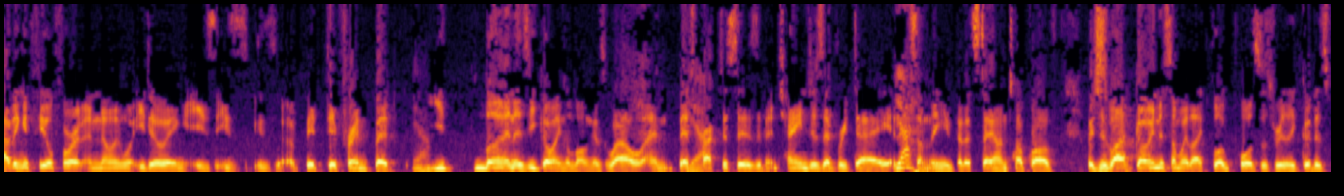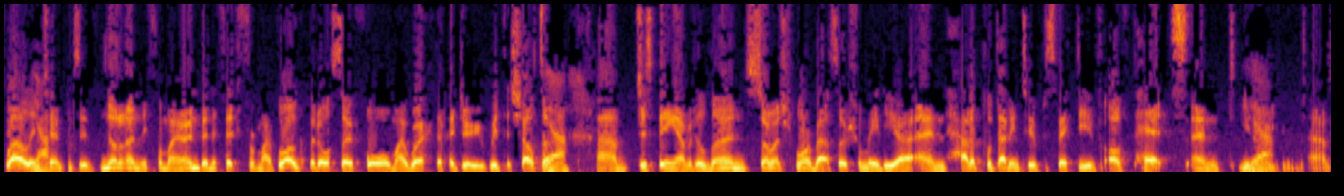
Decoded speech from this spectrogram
having a feel for it and knowing what you're doing is is, is a bit different, but Yeah. you learn as you're going along as well, and best Yeah. practices, and it changes every day, and Yeah. it's something you've got to stay on top of. Which is why going to somewhere like BlogPaws was really good as well, in terms of not only for my own benefit for my blog, but also for my work that I do with the shelter. Yeah. Um, just being able to learn so much more about social media and how to put that into a perspective of pets and you know um,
